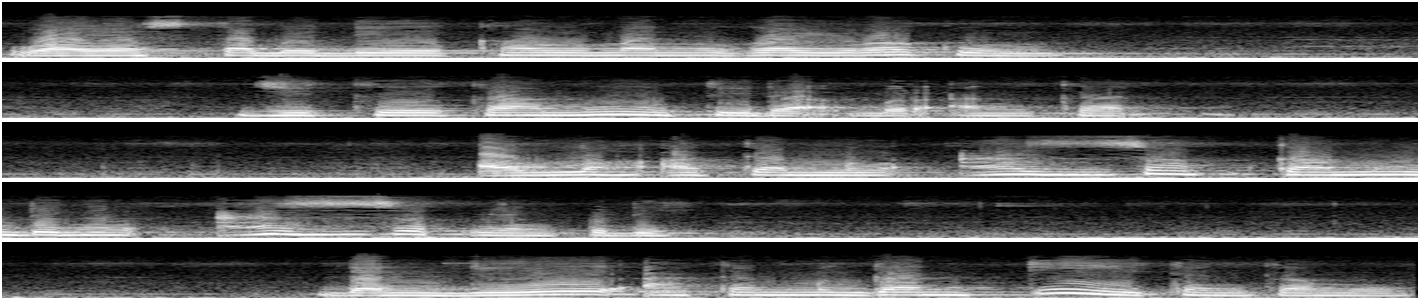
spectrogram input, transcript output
wa yastabdil qauman ghairakum jika kamu tidak berangkat Allah akan mengazab kamu dengan azab yang pedih. Dan dia akan menggantikan kamu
